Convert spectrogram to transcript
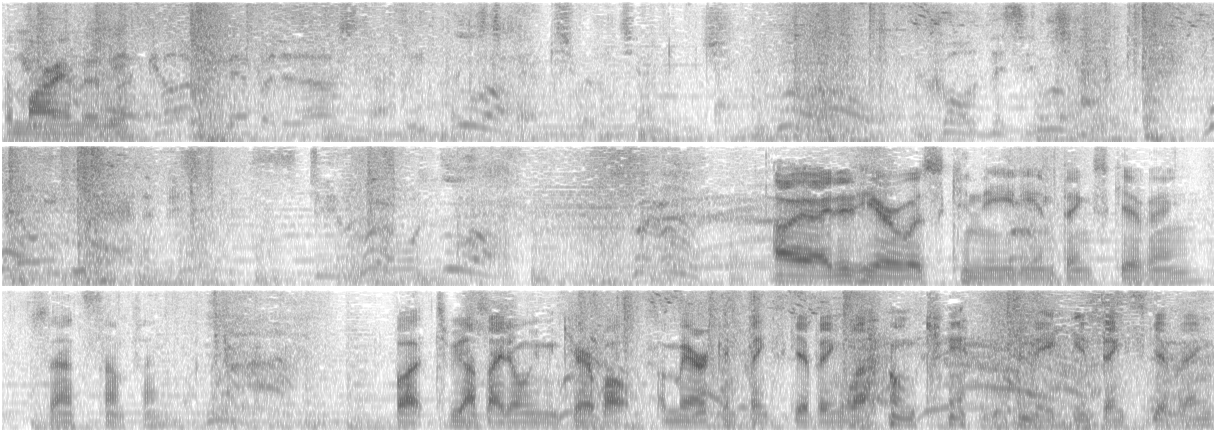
the Mario movie. Oh, yeah, I did hear it was Canadian Thanksgiving, so that's something. But to be honest, I don't even care about American Thanksgiving, let alone Canadian Thanksgiving.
